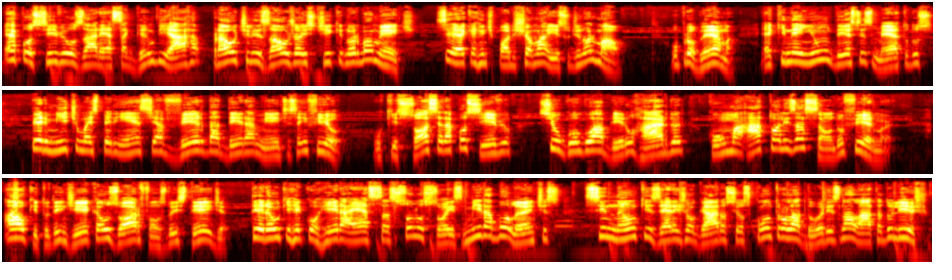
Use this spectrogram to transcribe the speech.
é possível usar essa gambiarra para utilizar o joystick normalmente, se é que a gente pode chamar isso de normal. O problema é que nenhum desses métodos permite uma experiência verdadeiramente sem fio, o que só será possível se o Google abrir o hardware com uma atualização do firmware. Ao que tudo indica, os órfãos do Stadia terão que recorrer a essas soluções mirabolantes se não quiserem jogar os seus controladores na lata do lixo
